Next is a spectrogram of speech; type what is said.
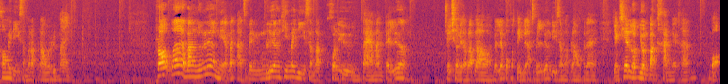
ข้อไม่ดีสำหรับเราหรือไม่ เพราะว่าบางเรื่องเนี่ยมันอาจจะเป็นเรื่องที่ไม่ดีสำหรับคนอื่น แต่มันเป็นเรื่องเฉยๆสำหรับเราเป็นเรื่องปกติหรืออาจจะเป็นเรื่องดีสำหรับเราก็ได้ อย่างเช่นรถยนต์บางคันนะครับเบาะ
